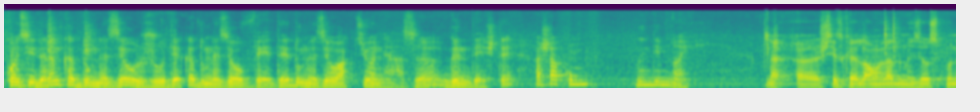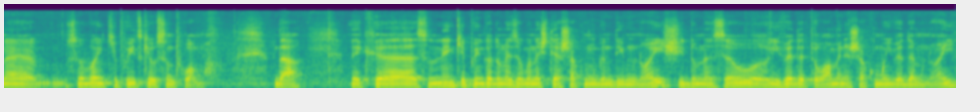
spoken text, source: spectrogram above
considerăm că Dumnezeu judecă, Dumnezeu vede, Dumnezeu acționează, gândește, așa cum gândim noi. Da, ă, știți că la un moment dat Dumnezeu spune să nu vă închipuiți că eu sunt om. Da? Adică să nu ne închipuim că Dumnezeu gândește așa cum gândim noi și Dumnezeu îi vede pe oameni așa cum îi vedem noi.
